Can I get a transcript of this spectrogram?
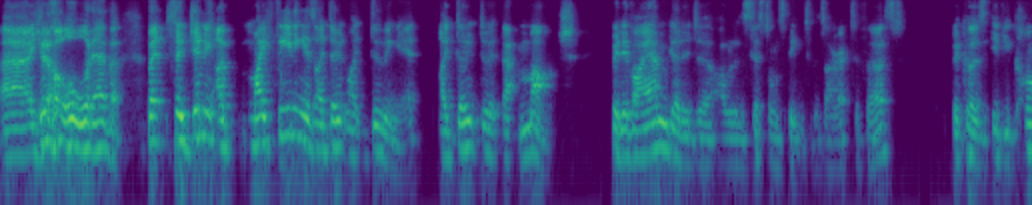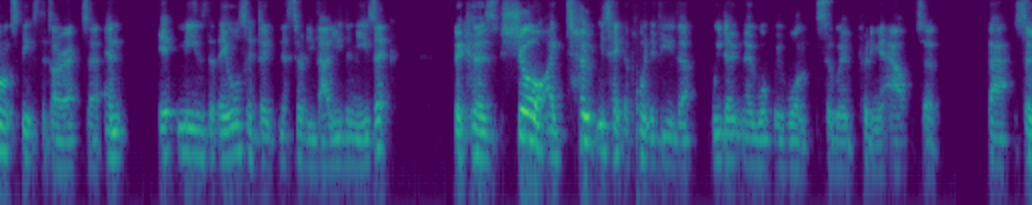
Uh, you know or whatever. But so generally I, my feeling is i don't like doing it. I don't do it that much. But if i am going to do it i will insist on speaking to the director first. Because if you can't speak to the director and it means that they also don't necessarily value the music. Because sure i totally take the point of view that we don't know what we want so we're putting it out to that so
